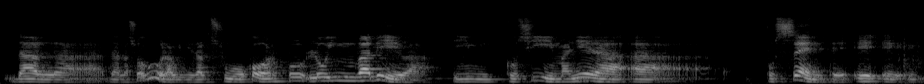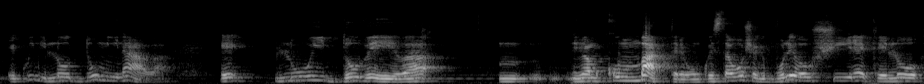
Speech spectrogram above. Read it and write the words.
dalla, dalla, sua gola, quindi dal suo corpo, lo invadeva in, così in maniera uh, possente e, e, e, quindi lo dominava e lui doveva mh, diciamo, combattere con questa voce che voleva uscire, che lo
